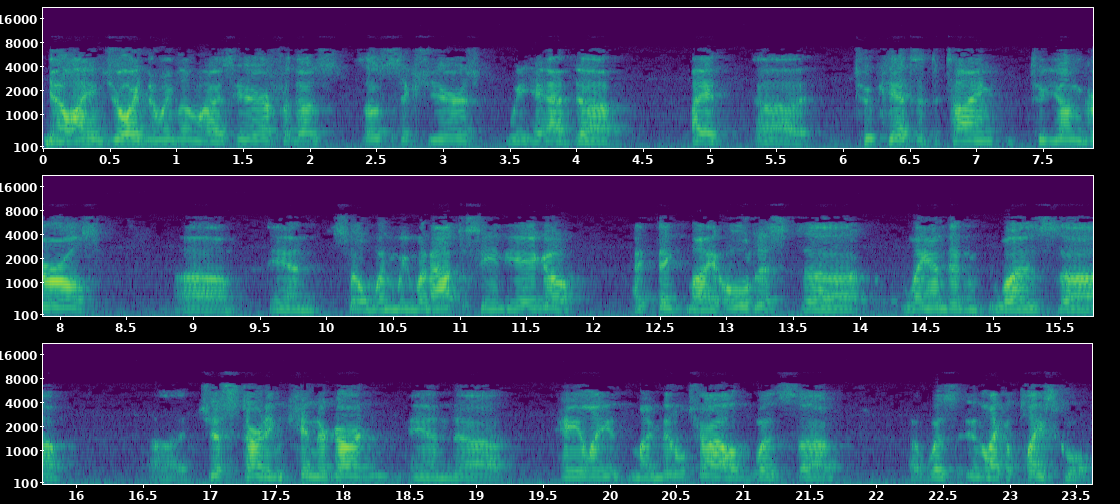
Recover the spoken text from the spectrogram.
you know, I enjoyed New England when I was here for those those six years. We had uh, I had uh, two kids at the time, two young girls. Um, and so when we went out to San Diego, I think my oldest, uh, Landon, was uh, uh, just starting kindergarten, and uh, Haley, my middle child, was uh, was in like a play school.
